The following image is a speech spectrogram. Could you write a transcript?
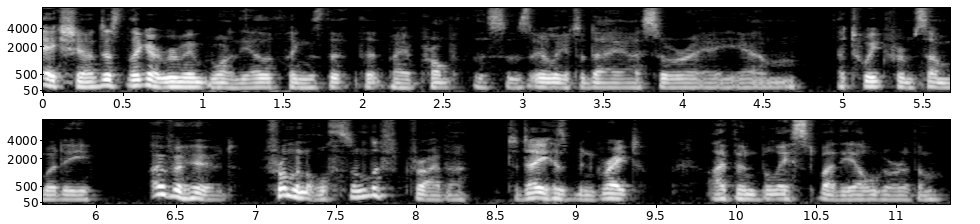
Actually, I just think I remember one of the other things that, that may have prompted this is earlier today I saw a um, a tweet from somebody overheard from an Orson Lyft driver. Today has been great. I've been blessed by the algorithm.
